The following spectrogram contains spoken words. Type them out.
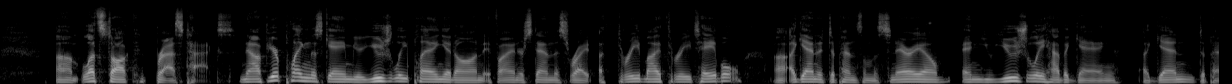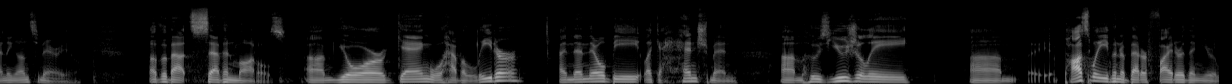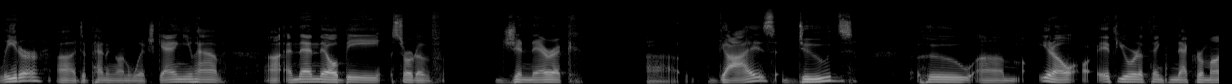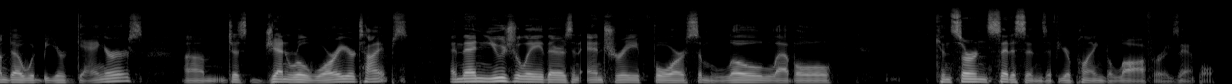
um, let's talk brass tacks. Now, if you're playing this game, you're usually playing it on, if I understand this right, a three by three table. Uh, again, it depends on the scenario, and you usually have a gang. Again, depending on scenario, of about seven models. Um, your gang will have a leader, and then there will be like a henchman um, who's usually um, possibly even a better fighter than your leader, uh, depending on which gang you have. Uh, and then there'll be sort of generic uh, guys, dudes, who, um, you know, if you were to think Necromunda would be your gangers, um, just general warrior types. And then usually there's an entry for some low level concerned citizens if you're playing the law, for example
